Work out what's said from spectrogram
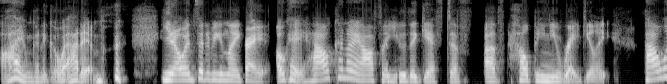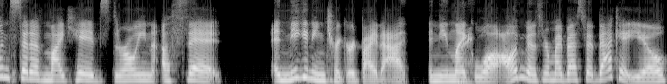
I am going to go at him, you know, instead of being like, right, okay, how can I offer you the gift of, of helping you regulate? How instead of my kids throwing a fit and me getting triggered by that and being like, right. well, I'm going to throw my best fit back at you,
